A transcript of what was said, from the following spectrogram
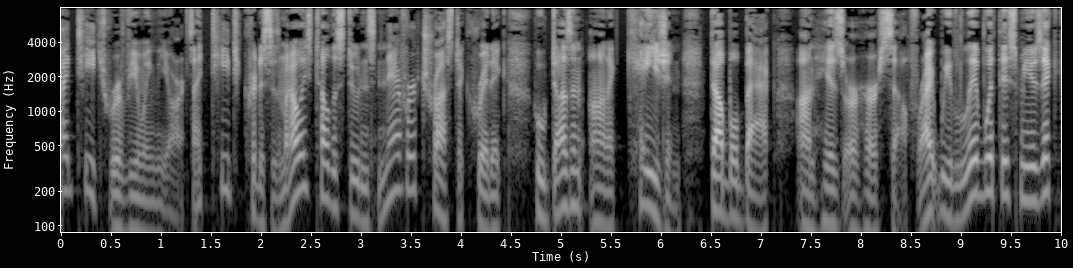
I teach reviewing the arts, I teach criticism. I always tell the students never trust a critic who doesn't, on occasion, double back on his or herself, right? We live with this music,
